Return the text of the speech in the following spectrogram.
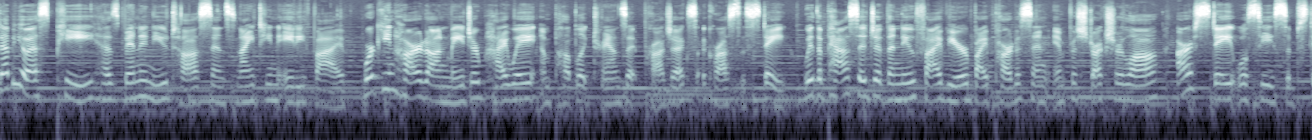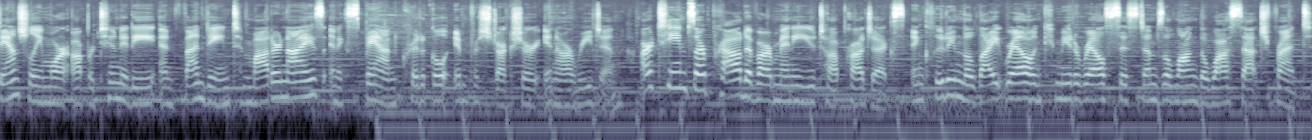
WSP has been in Utah since 1985, working hard on major highway and public transit projects across the state. With the passage of the new five year bipartisan infrastructure law, our state will see substantially more opportunity and funding to modernize and expand critical infrastructure in our region. Our teams are proud of our many Utah projects, including the light rail and commuter rail systems along the Wasatch Front,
